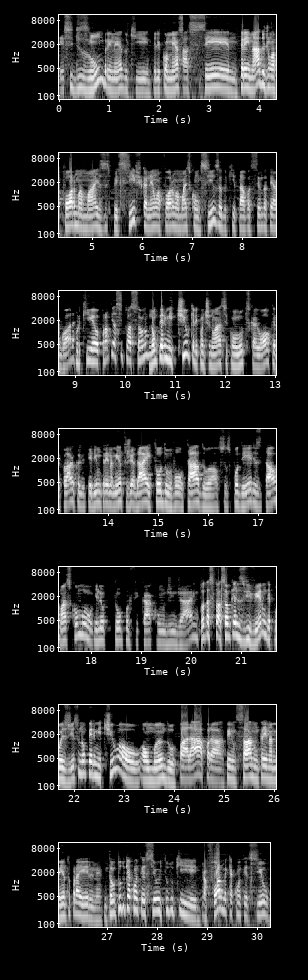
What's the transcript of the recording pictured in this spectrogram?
esse deslumbre, né, do que ele começa a ser treinado de uma forma mais específica, né, uma forma mais concisa do que estava sendo até agora, porque a própria situação não, não permitiu que ele continuasse com o Luke Skywalker, claro que ele teria um um treinamento Jedi todo voltado aos seus poderes e tal, mas como ele optou por ficar com o Din Djarin, toda a situação que eles viveram depois disso não permitiu ao, ao Mando parar para pensar num treinamento para ele, né? Então tudo que aconteceu e tudo que a forma que aconteceu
